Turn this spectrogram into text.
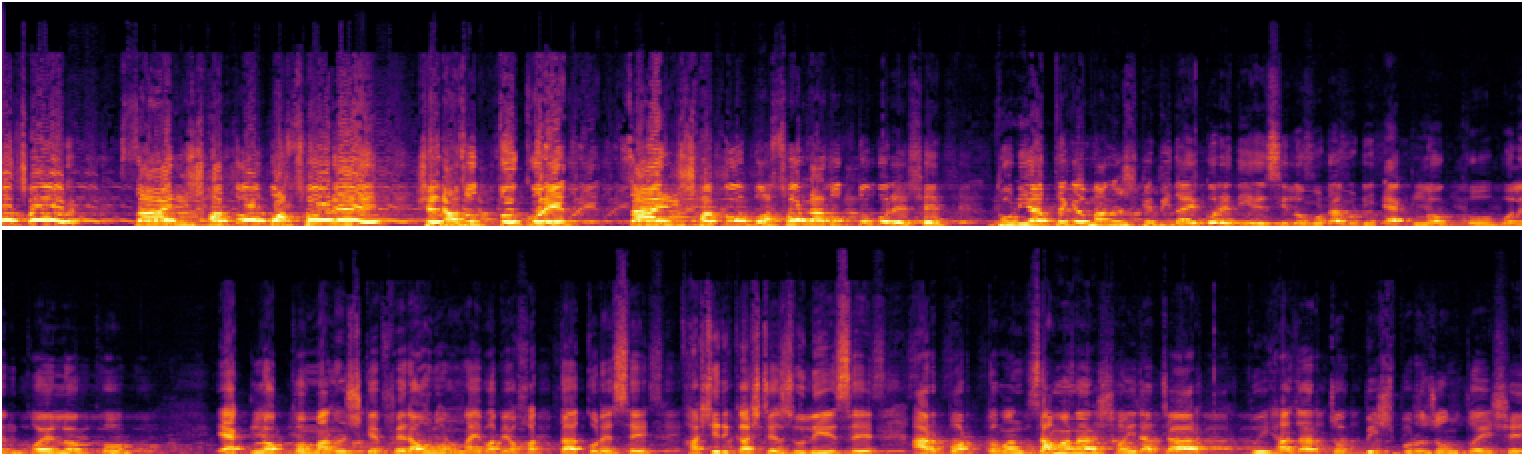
বছর। চার শত বছরে সে রাজত্ব করে চার শত বছর রাজত্ব করে সে দুনিয়া থেকে মানুষকে বিদায় করে দিয়েছিল মোটামুটি এক লক্ষ, বলেন কয় লক্ষ? এক লক্ষ মানুষকে ফেরাউন অন্যায়ভাবে হত্যা করেছে, ফাঁসির কাষ্টে ঝুলিয়েছে, আর বর্তমান জামানার স্বৈরাচার দুই হাজার চব্বিশ পর্যন্ত এসে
